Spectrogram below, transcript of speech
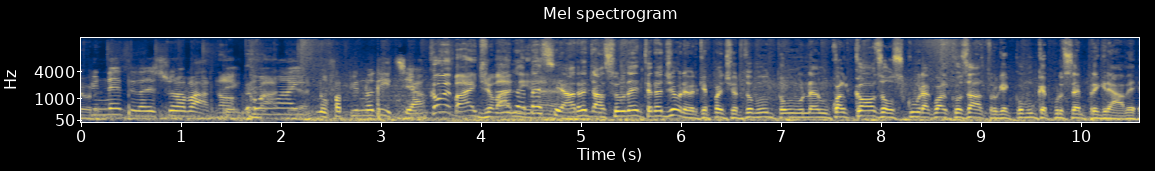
ragione. più niente da nessuna parte. No, Come mai eh. non fa più notizia? Come mai, Giovanni? Eh, beh, sì, ha assolutamente ragione perché poi a un certo punto un, un qualcosa oscura qualcos'altro che comunque è pur sempre grave.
